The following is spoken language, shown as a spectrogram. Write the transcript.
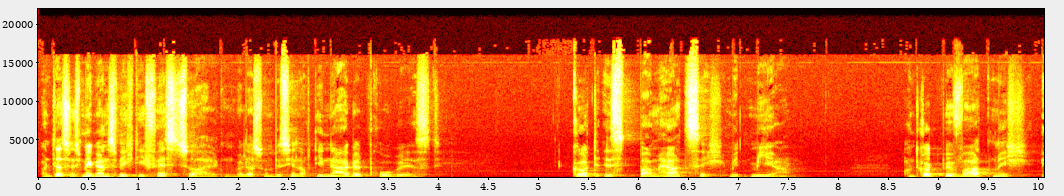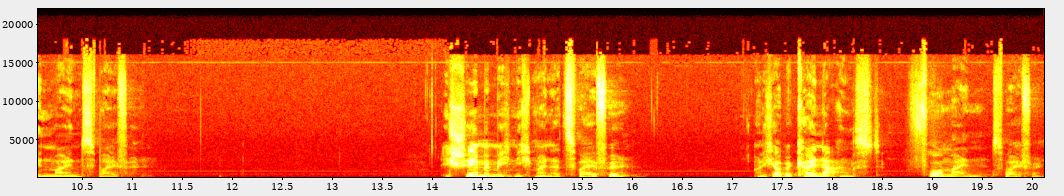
Und das ist mir ganz wichtig festzuhalten, weil das so ein bisschen auch die Nagelprobe ist. Gott ist barmherzig mit mir und Gott bewahrt mich in meinen Zweifeln. Ich schäme mich nicht meiner Zweifel und ich habe keine Angst vor meinen Zweifeln.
